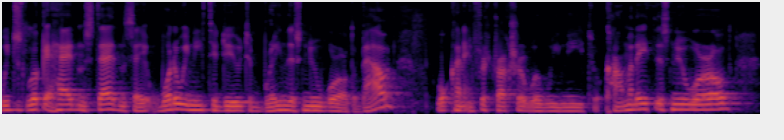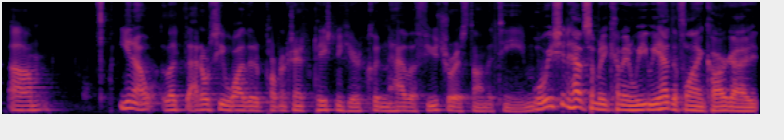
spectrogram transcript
we just look ahead instead and say, what do we need to do to bring this new world about? What kind of infrastructure will we need to accommodate this new world? Um, you know, like I don't see why the Department of Transportation here couldn't have a futurist on the team. Well, we should have somebody come in. We, we had the flying car guy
